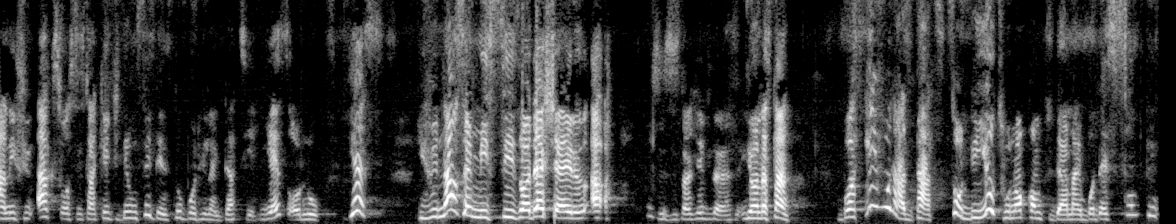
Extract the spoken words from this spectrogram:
and if you ask for Sister Keji, they will say there's nobody like that here. Yes or no? Yes. If you now say Mrs. Odesha, ah, this is Sister that- You understand? But even at that, so the youth will not come to their mind, but there's something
